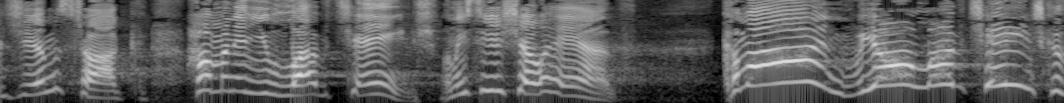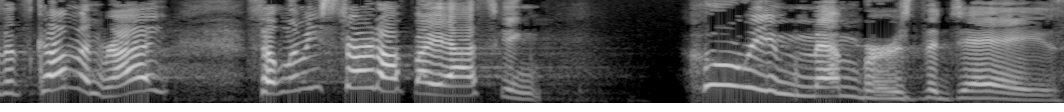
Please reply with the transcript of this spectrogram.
Pastor Jim's talk, how many of you love change? Let me see a show of hands. Come on, we all love change because it's coming, right? So let me start off by asking who remembers the days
